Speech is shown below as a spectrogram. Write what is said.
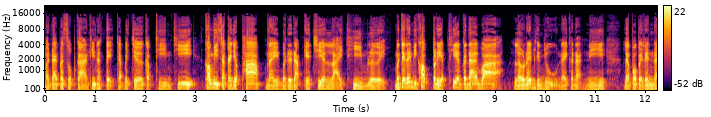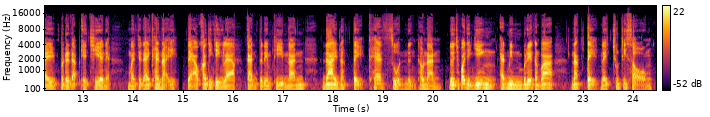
มันได้ประสบการณ์ที่นักเตะจะไปเจอกับทีมที่เขามีศักยภาพในระดับเอเชียหลายทีมเลย มันจะได้มีข้อเปรียบเทียบกันได้ว่า เราเล่นกันอยู่ในขนาดนี้ แล้วพอไปเล่นในระดับเอเชียเนี่ยมันจะได้แค่ไหน แต่เอาเข้าจริง ๆ แล้ว การเตรียมทีมนั้นได้นักเตะแค่ส่วนหนึ่งเท่านั้น โดยเฉพาะอย่างยิ่งแอดมินเรียกกันว่านักเตะในชุดที่ 2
